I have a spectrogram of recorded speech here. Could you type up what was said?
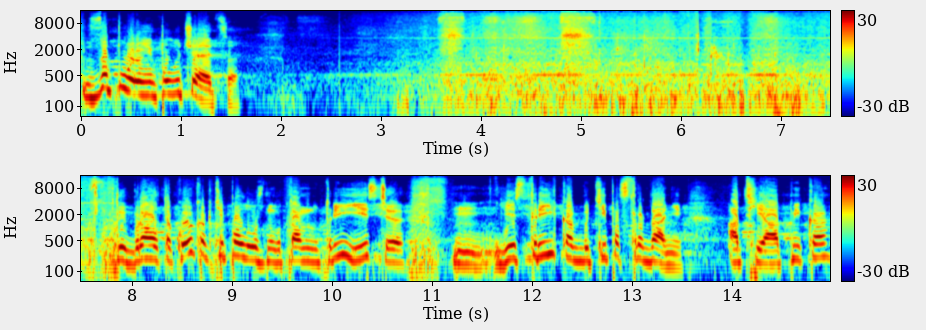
с запорами получается. Ты брал такое, как тебе положено. Вот там внутри есть, э, есть три как бы типа страданий. Адхиатмика,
